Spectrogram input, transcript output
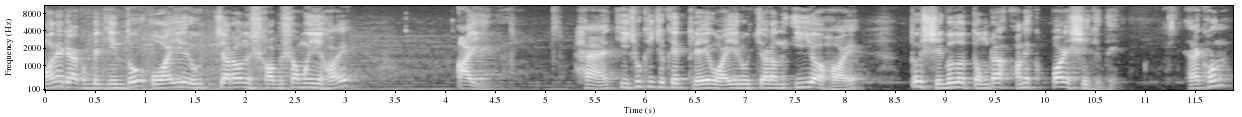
মনে রাখবে কিন্তু ওয়াইয়ের উচ্চারণ সবসময়ই হয় আই। হ্যাঁ কিছু কিছু ক্ষেত্রে ওয়াইয়ের উচ্চারণ ইও হয়, তো সেগুলো তোমরা অনেক পরে শিখবে। এখন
